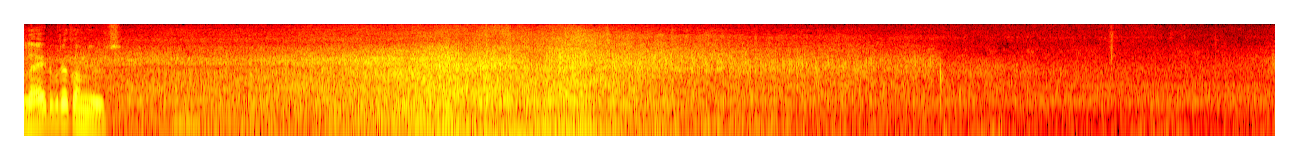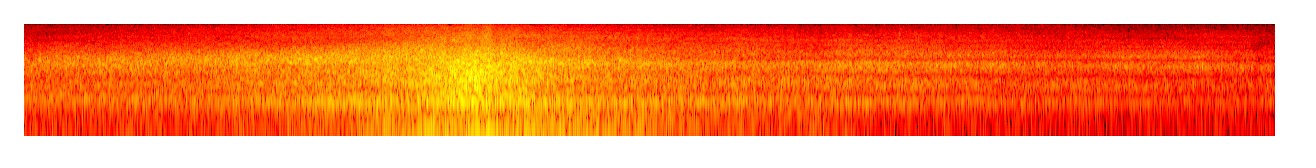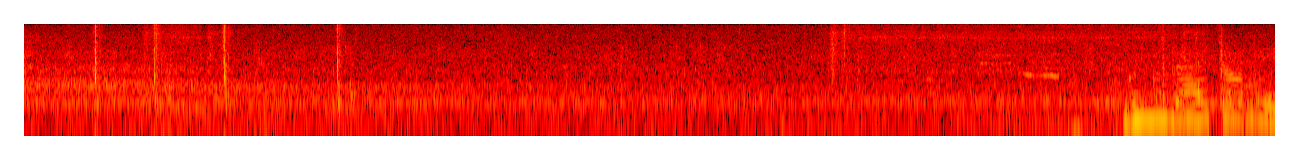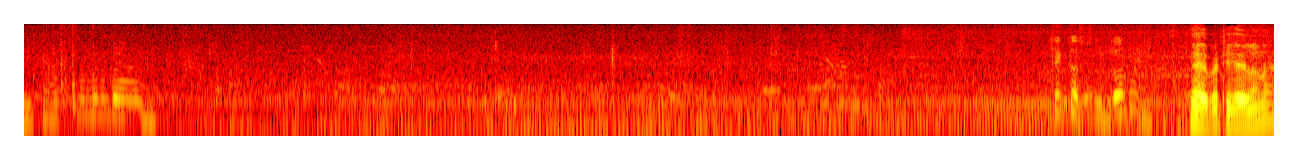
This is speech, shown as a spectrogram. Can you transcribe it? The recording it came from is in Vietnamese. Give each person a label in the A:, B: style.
A: ଲାଇଟ୍ ପୁରା କମି ଯାଉଛି
B: Gundai Tori Gundai ঠিক তো সুন্দর
A: হ্যাঁ এবার ঠিক আইলো না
